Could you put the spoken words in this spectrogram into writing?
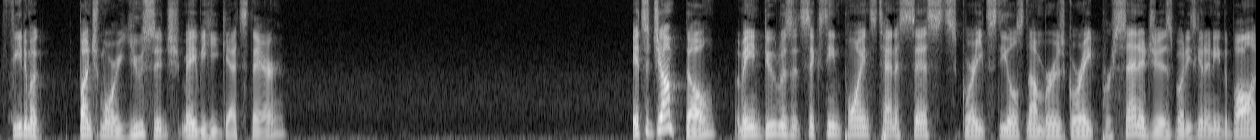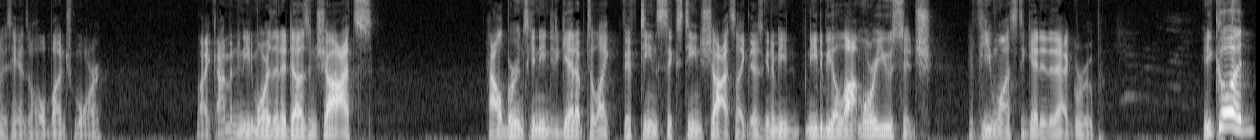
feed him a bunch more usage, maybe he gets there. It's a jump, though. I mean, dude was at 16 points, 10 assists, great steals numbers, great percentages, but he's going to need the ball in his hands a whole bunch more. Like, I'm going to need more than a dozen shots. Halliburton's going to need to get up to like 15, 16 shots. Like, there's going to be need to be a lot more usage if he wants to get into that group. He could.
